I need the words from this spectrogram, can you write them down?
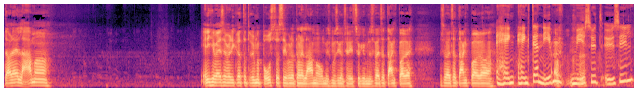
Dalai Lama. Ehrlicherweise, weil ich gerade da drüben ein Poster sehe, wo der Dalai Lama oben ist, muss ich ganz ehrlich zugeben. Das war jetzt ein dankbarer, das war jetzt ein dankbarer. Häng, hängt der neben Auf- Mesut Özil?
